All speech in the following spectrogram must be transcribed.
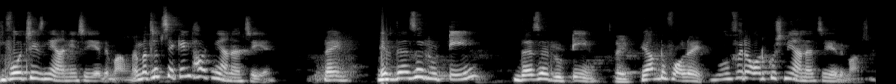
वो चीज़ नहीं आनी चाहिए दिमाग में। मतलब सेकेंड थॉट नहीं आना चाहिए right if there is a routine there is a routine right you have to follow it वो फिर और कुछ नहीं आना चाहिए दिमाग में।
